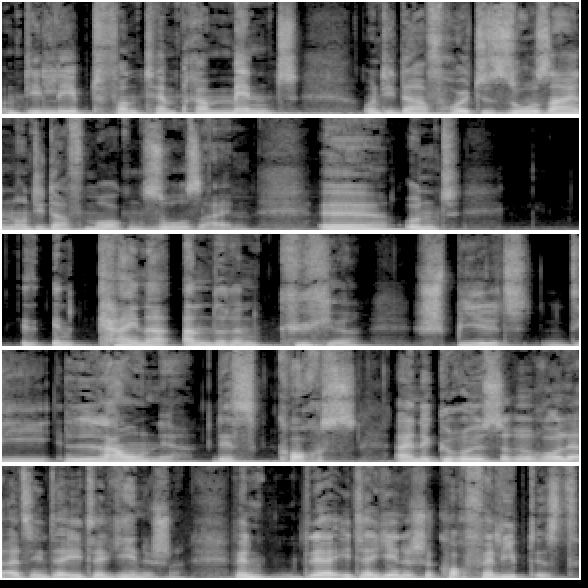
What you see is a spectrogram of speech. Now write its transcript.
und die lebt von Temperament und die darf heute so sein und die darf morgen so sein. Äh, und in keiner anderen Küche spielt die Laune des Kochs eine größere Rolle als in der italienischen. Wenn der italienische Koch verliebt ist,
